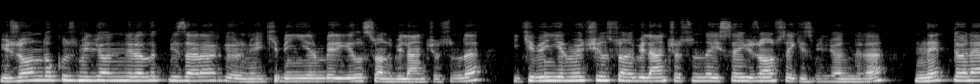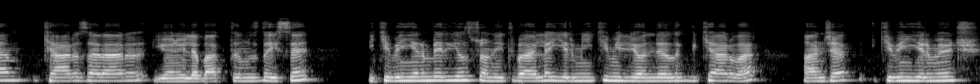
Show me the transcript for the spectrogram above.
119 milyon liralık bir zarar görünüyor 2021 yıl sonu bilançosunda. 2023 yıl sonu bilançosunda ise 118 milyon lira. Net dönem karı zararı yönüyle baktığımızda ise 2021 yıl sonu itibariyle 22 milyon liralık bir kar var. Ancak 2023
